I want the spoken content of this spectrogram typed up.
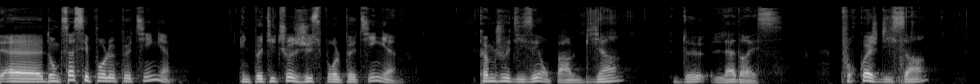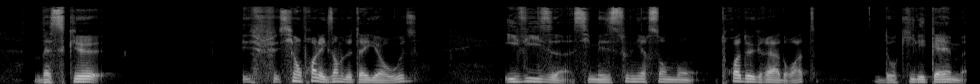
Euh, donc ça c'est pour le putting. Une petite chose juste pour le putting. Comme je vous disais, on parle bien de l'adresse. Pourquoi je dis ça? Parce que si on prend l'exemple de Tiger Woods, il vise, si mes souvenirs sont bons, 3 degrés à droite. Donc il est quand même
